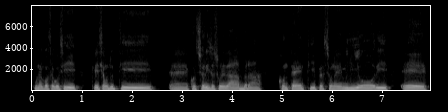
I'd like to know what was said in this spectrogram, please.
una cosa così che siamo tutti eh, col sorriso sulle labbra, contenti, persone migliori e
